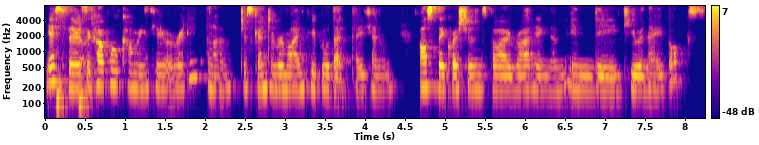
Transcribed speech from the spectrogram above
yes, there's a couple coming through already, and I'm just going to remind people that they can ask their questions by writing them in the Q&A box.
